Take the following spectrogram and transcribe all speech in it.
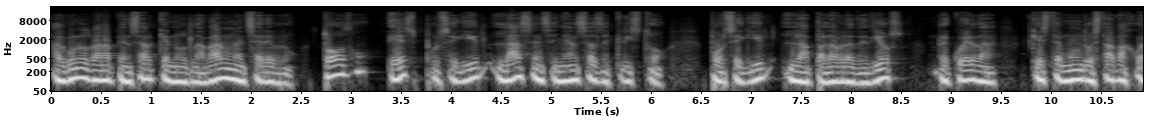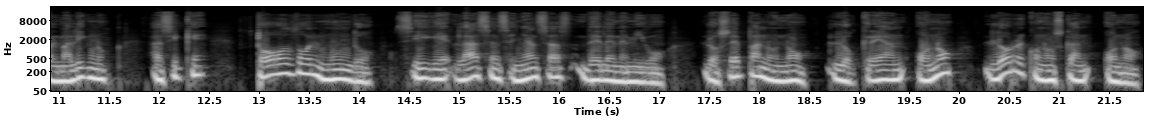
Algunos van a pensar que nos lavaron el cerebro. Todo es por seguir las enseñanzas de Cristo, por seguir la palabra de Dios. Recuerda que este mundo está bajo el maligno. Así que todo el mundo sigue las enseñanzas del enemigo. Lo sepan o no, lo crean o no, lo reconozcan o no.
